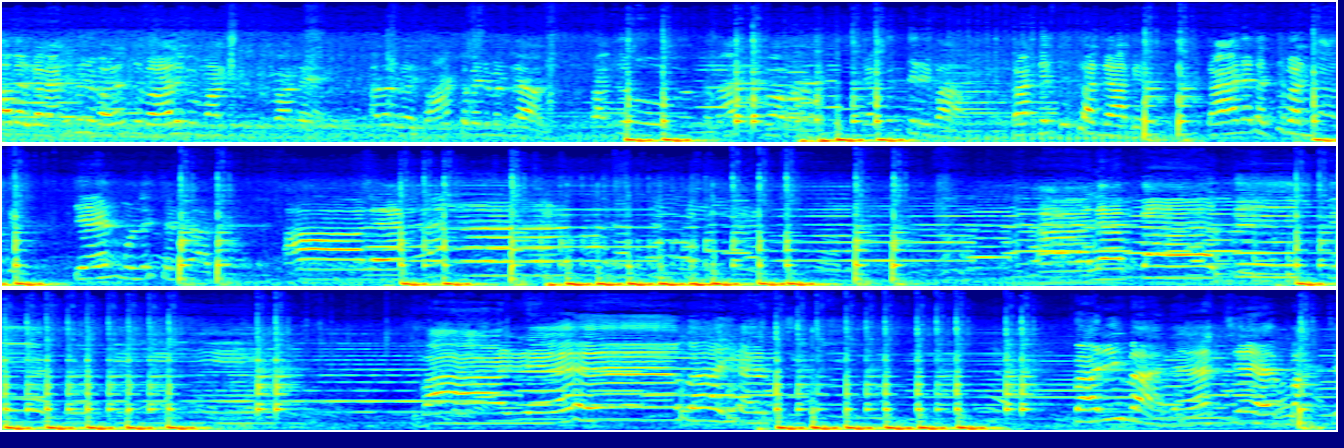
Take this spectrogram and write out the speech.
அவர்கள் அனைவரும் வளர்ந்து வாலிபமாக்கி விட்டிருப்பாங்க அவர்கள் பார்க்க வேண்டும் என்றால் சந்தோஷமாக போவாங்க. தெரியுமா கண்ணுக்கு கண்ணாக கானகத்து வண்ணாக தேன் முல்லை சென்னாக ஆல 来接吧。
